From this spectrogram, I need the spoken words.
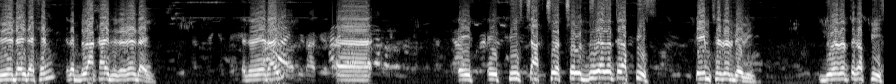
রেড আই দেখেন, এটা ব্ল্যাক আই রেড আই এটা রেড আই এই এই পিস চাচ্ছি হচ্ছে দুই হাজার টাকা পিস টেম সেজের বেবি দুই হাজার টাকা পিস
